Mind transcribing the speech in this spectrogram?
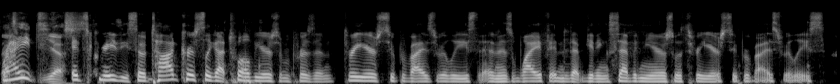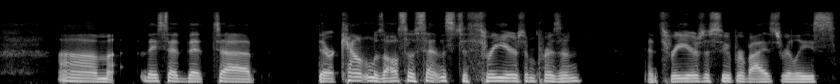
That's what- right. yes. It's crazy. So Todd Chrisley got 12 years in prison, three years supervised release, and his wife ended up getting seven years with three years supervised release. Um, they said that uh, their accountant was also sentenced to three years in prison and three years of supervised release.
